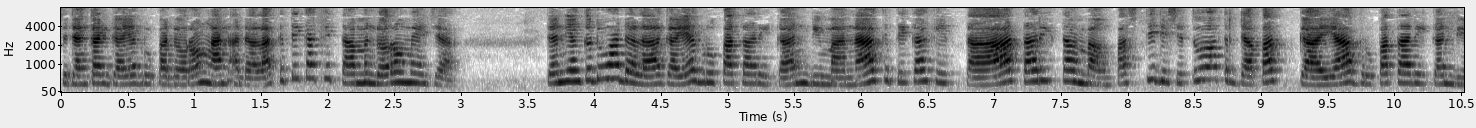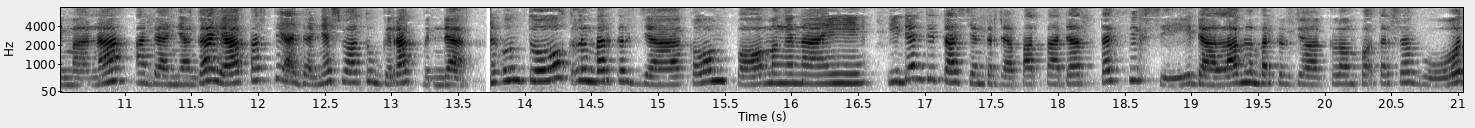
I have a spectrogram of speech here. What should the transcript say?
Sedangkan gaya berupa dorongan adalah ketika kita mendorong meja. Dan yang kedua adalah gaya berupa tarikan di mana ketika kita tarik tambang pasti di situ terdapat gaya berupa tarikan di mana adanya gaya pasti adanya suatu gerak benda. Dan untuk lembar kerja kelompok mengenai identitas yang terdapat pada teks fiksi dalam lembar kerja kelompok tersebut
